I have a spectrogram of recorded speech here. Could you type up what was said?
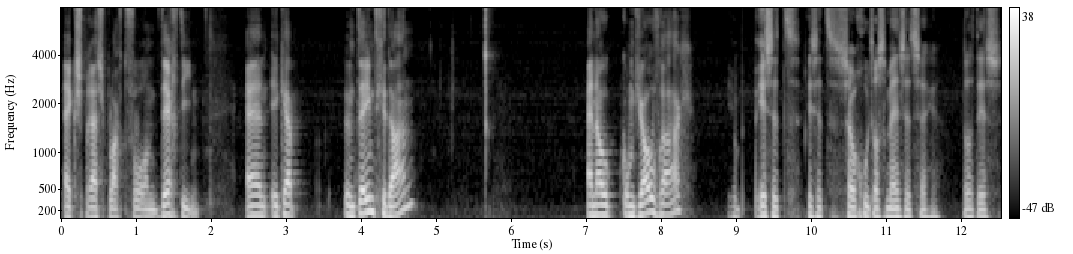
Express Platform 13. En ik heb Untamed gedaan. En nou komt jouw vraag. Is het, is het zo goed als de mensen het zeggen dat het is?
